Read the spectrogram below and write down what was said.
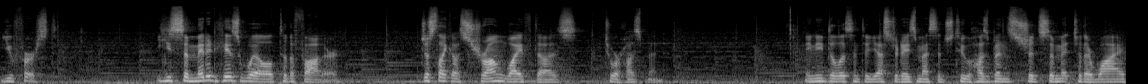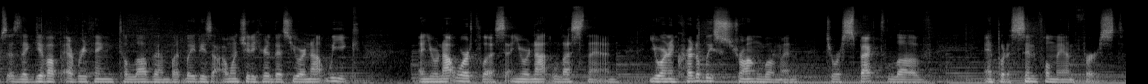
you first. He submitted his will to the Father, just like a strong wife does to her husband. You need to listen to yesterday's message too. Husbands should submit to their wives as they give up everything to love them. But ladies, I want you to hear this. You are not weak, and you are not worthless, and you are not less than. You are an incredibly strong woman to respect, love, and put a sinful man first.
